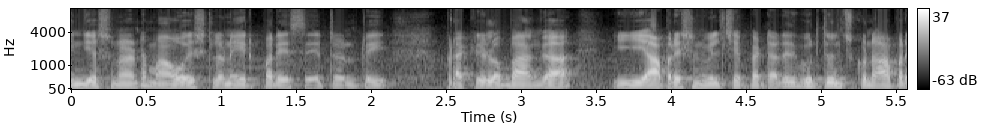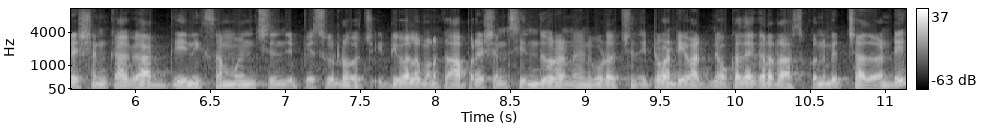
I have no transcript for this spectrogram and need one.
ఏం చేస్తున్నారంటే మావోయిస్టులను ఏర్పరేసేటువంటి ప్రక్రియలో భాగంగా ఈ ఆపరేషన్ వీళ్ళు చేపట్టారు. ఇది గుర్తుంచుకోండి. ఆపరేషన్ కగార్ దీనికి సంబంధించి చెప్పేసి కూడా వచ్చు ఇటీవల మనకు ఆపరేషన్ సింధూర్ అనేది కూడా వచ్చింది. ఇటువంటి వాటిని ఒక దగ్గర రాసుకొని మీరు చదవండి.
